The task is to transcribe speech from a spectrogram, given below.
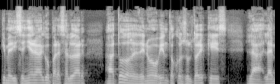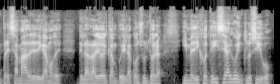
que me diseñara algo para saludar a todos desde Nuevos Vientos Consultores, que es la, la empresa madre, digamos, de, de la radio del campo y la consultora, y me dijo, te hice algo inclusivo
